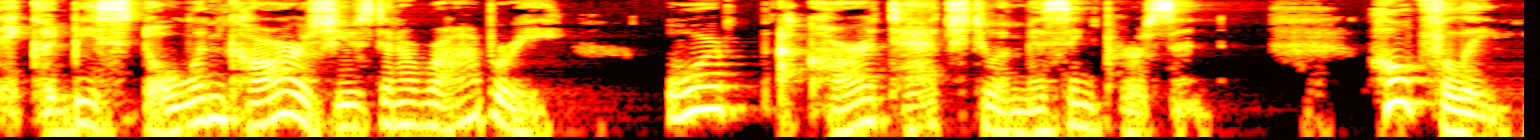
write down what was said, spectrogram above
They could be stolen cars used in a robbery or a car attached to a missing person. Hopefully,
